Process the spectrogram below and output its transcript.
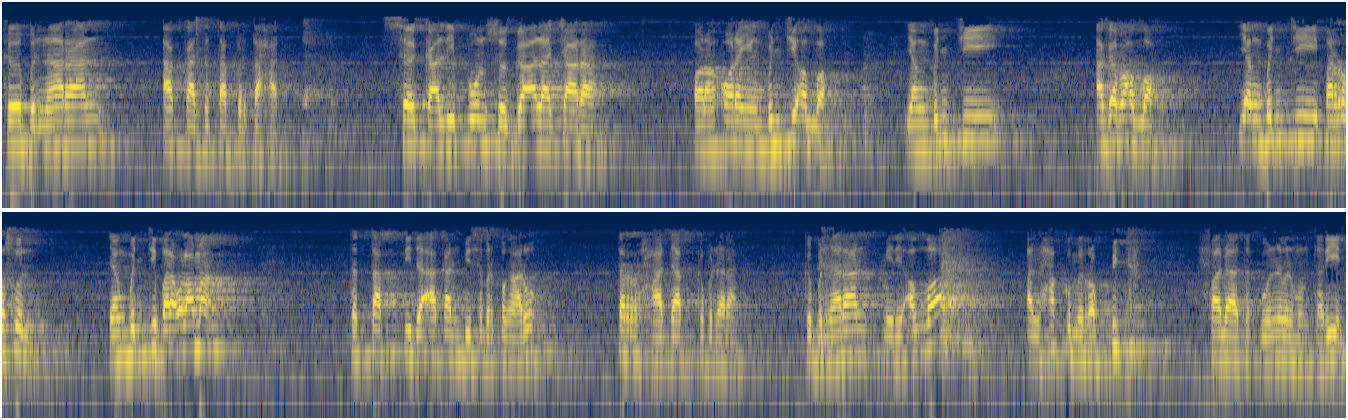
kebenaran akan tetap bertahan. Sekalipun segala cara orang-orang yang benci Allah, yang benci agama Allah, yang benci para rasul, yang benci para ulama, tetap tidak akan bisa berpengaruh terhadap kebenaran. Kebenaran milik Allah, al-haqqu min rabbik, fala takuna minal mumtarin.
